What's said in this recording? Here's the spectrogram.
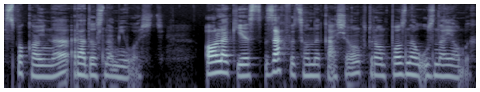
spokojna, radosna miłość. Olek jest zachwycony Kasią, którą poznał u znajomych.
